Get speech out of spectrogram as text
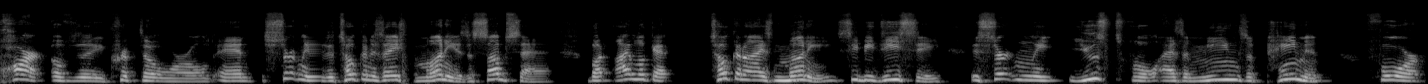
part of the crypto world. And certainly the tokenization of money is a subset. But I look at tokenized money, CBDC, is certainly useful as a means of payment for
